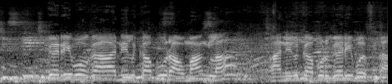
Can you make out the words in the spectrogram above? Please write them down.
जिसके गरीब का अनिल कापूर आव मागला. अनिल कापूर गरीब असला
